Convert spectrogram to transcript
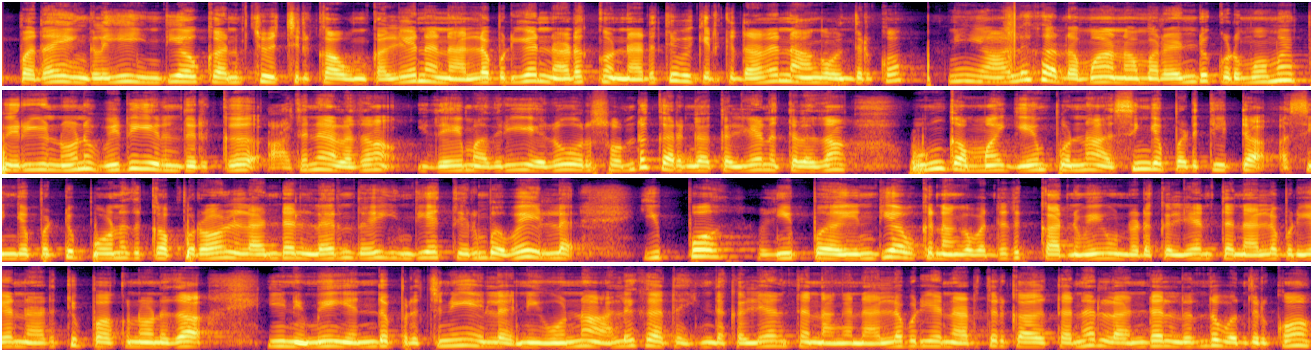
இப்போ தான் எங்களையே இந்தியாவுக்கு அனுப்பிச்சி வச்சிருக்கா. உங்கள் கல்யாணம் நல்லபடியாக நடக்கும். நடத்தி வைக்கிறதுக்கு தானே நாங்கள் வந்திருக்கோம். நீ அழுகாதம்மா. நம்ம ரெண்டு குடும்பமும் பிரியணும்னு விதி இருந்திருக்கு. அதனால தான் இதே மாதிரி ஏதோ ஒரு சொந்தக்காரங்க கல்யாணத்தில் தான் உங்கள் அம்மா என் பொண்ணை அசிங்கப்படுத்திட்டா. அசிங்கப்பட்டு போனதுக்கப்புறம் லண்டன்லேருந்து இந்தியா திரும்பவே இல்லை. இப்போ இப்போ இந்தியாவுக்கு நாங்கள் வந்ததுக்கு காரணமே உன்னோட கல்யாணத்தை நல்லபடியாக நடத்தி பார்க்கணுன்னு தான் இனிமேல் எந்த பிரச்சனையும் இல்லை. நீ ஒன்றும் அழுகாத. இந்த கல்யாணத்தை நாங்கள் நல்லபடியாக நடத்துறதுக்காகத்தானே லண்டன்லேருந்து வந்திருக்கோம்.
